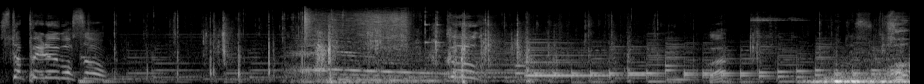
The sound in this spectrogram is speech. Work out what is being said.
Stoppez-le, bon sang. Quoi? Oh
